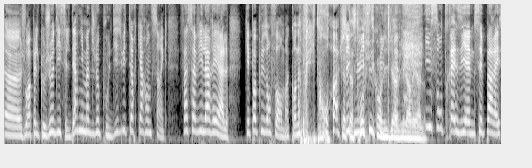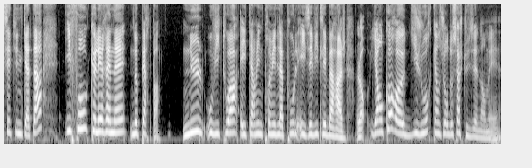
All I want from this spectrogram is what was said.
Euh, je vous rappelle que jeudi, c'est le dernier match de poule, 18h45, face à Villarreal, qui est pas plus en forme, hein, qu'on a pris 3 chez lui. Catastrophique ce en Liga. Villarreal. Ils sont 13e, c'est pareil, c'est une cata. Il faut que les Rennais ne perdent pas. Nul ou victoire, et ils terminent premier de la poule et ils évitent les barrages. Alors, il y a encore euh, 10 jours, 15 jours de ça, je te disais, non mais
